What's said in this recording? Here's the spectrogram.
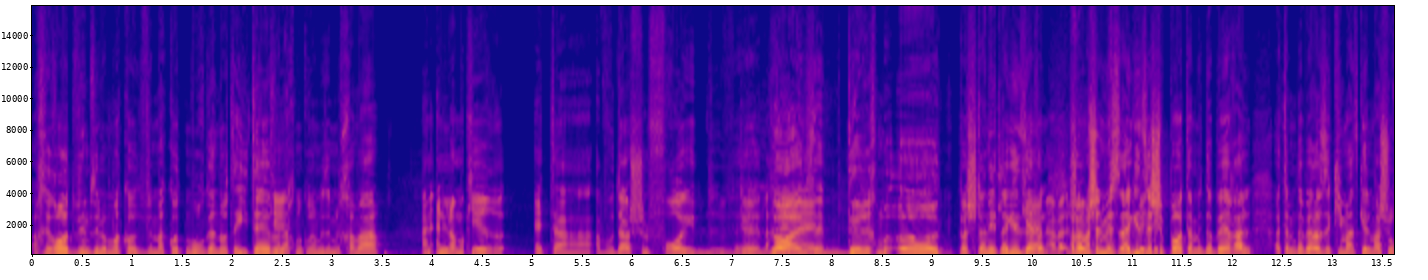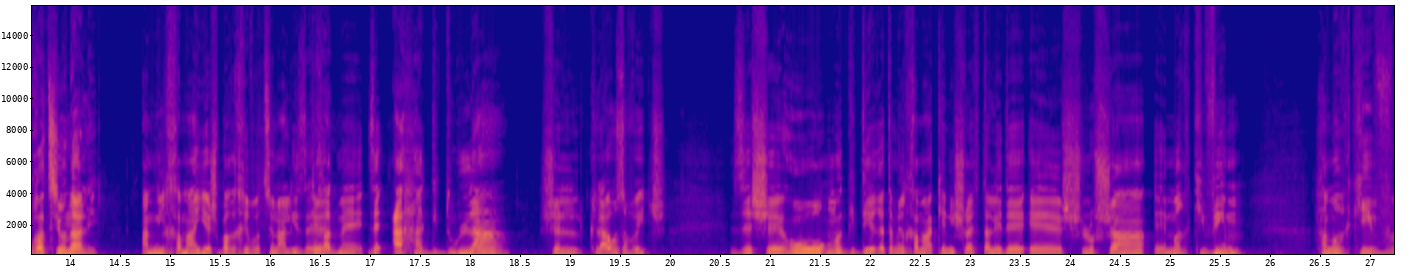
אחרות, ואם זה לא מכות, ומכות מאורגנות היטב, כן. אנחנו קוראים לזה מלחמה. אני, אני לא מכיר את העבודה של פרויד, ולכן... כן. לא, זה דרך מאוד פשטנית להגיד את כן, זה, אבל, אבל, אבל שוב, מה שאני מנסה להגיד ב... זה שפה אתה מדבר על, אתה מדבר על זה כמעט כאל משהו רציונלי. המלחמה, יש בה רכיב רציונלי, זה כן. אחד מ... זה הגדולה של קלאוזוביץ', זה שהוא מגדיר את המלחמה כנשלטת על ידי אה, שלושה אה, מרכיבים. המרכיב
